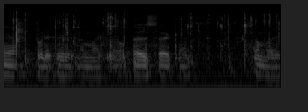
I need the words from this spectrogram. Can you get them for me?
Yeah, but it hit, and I'm like, well, that is sick. that's somebody.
